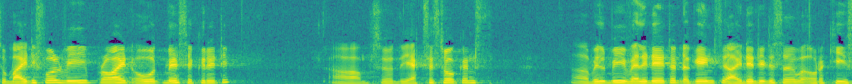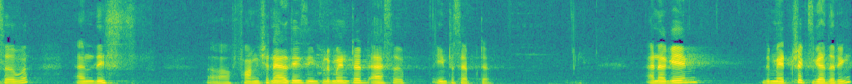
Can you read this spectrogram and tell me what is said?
So by default, we provide OAuth-based security. Um, so the access tokens uh, will be validated against the identity server or a key server, and this uh, functionality is implemented as an interceptor. And again, the metrics gathering.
